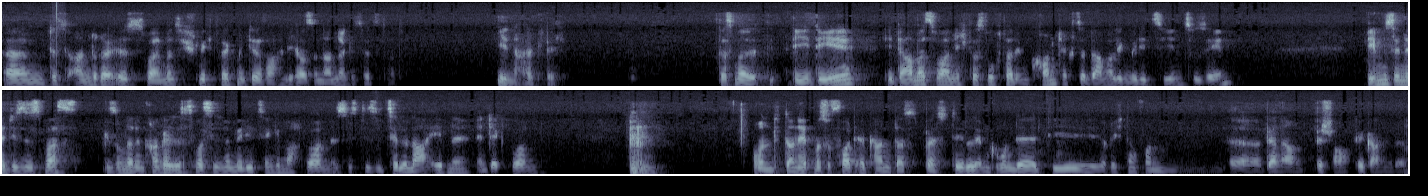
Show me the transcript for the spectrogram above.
Ähm, das andere ist, weil man sich schlichtweg mit der Sache nicht auseinandergesetzt hat. Inhaltlich. Dass man die Idee, die damals war, nicht versucht hat, im Kontext der damaligen Medizin zu sehen. Im Sinne dieses, was Gesundheit und Krankheit ist, was in der Medizin gemacht worden ist, ist diese Zellularebene entdeckt worden. Und dann hätte man sofort erkannt, dass bei Still im Grunde die Richtung von äh, Bernard Béchamp gegangen wird.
